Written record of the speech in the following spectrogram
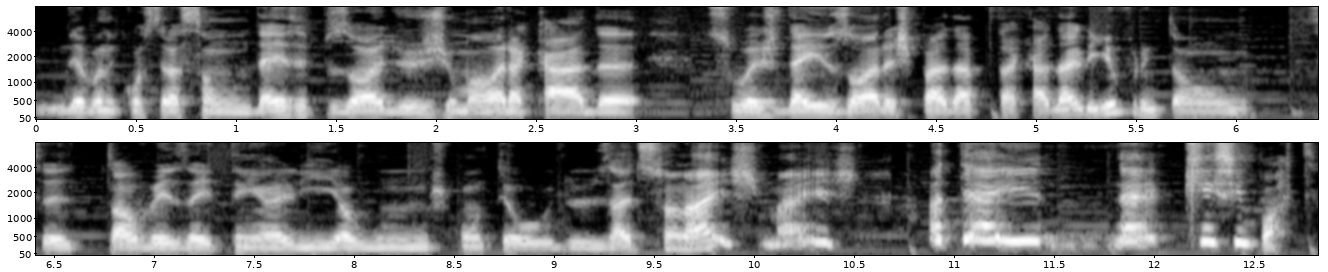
levando em consideração 10 episódios de uma hora cada, suas 10 horas para adaptar cada livro, então você talvez aí tenha ali alguns conteúdos adicionais, mas até aí, né, quem se importa,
